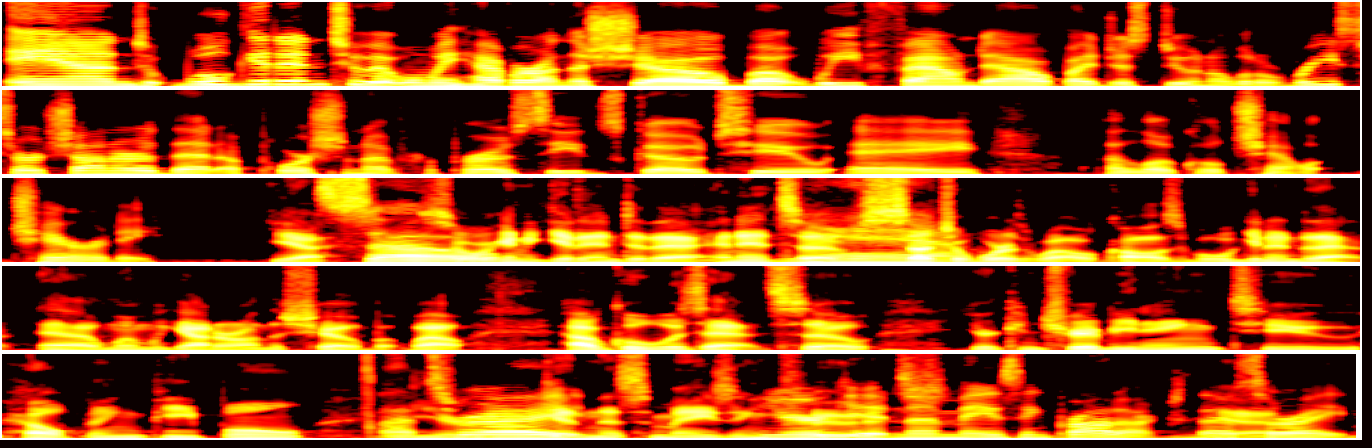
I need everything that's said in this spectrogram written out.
and we'll get into it when we have her on the show, but we found out by just doing a little research on her that a portion of her proceeds go to a, a local cha- charity. Yeah. So, So- we're going to get into that, and it's a such a worthwhile cause. But we'll get into that uh, when we got her on the show. But wow, how cool was that? So you're contributing to helping people. That's you're right. Getting this amazing You're food. getting It's- an amazing product. That's yeah. right.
